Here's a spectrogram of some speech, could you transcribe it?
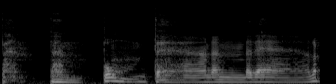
Bam, bam, boom, down, down, down,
